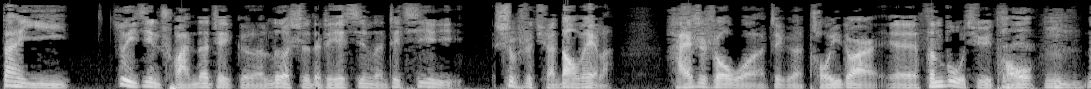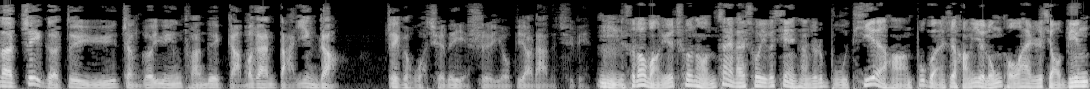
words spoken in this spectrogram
但以最近传的这个乐视的这些新闻，这期是不是全到位了？还是说我这个投一段儿呃分部去投？嗯那这个对于整个运营团队敢不敢打硬仗，这个我觉得也是有比较大的区别。嗯，说到网约车呢，我们再来说一个现象，就是补贴哈，不管是行业龙头还是小兵，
